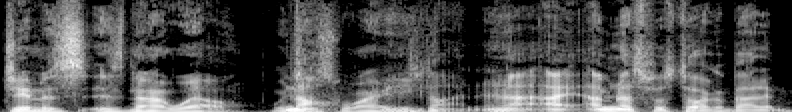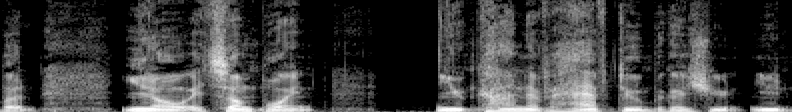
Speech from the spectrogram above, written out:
Jim is, is not well, which no, is why he's he, not, and I, I I'm not supposed to talk about it, but you know, at some point. You kind of have to because you, you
